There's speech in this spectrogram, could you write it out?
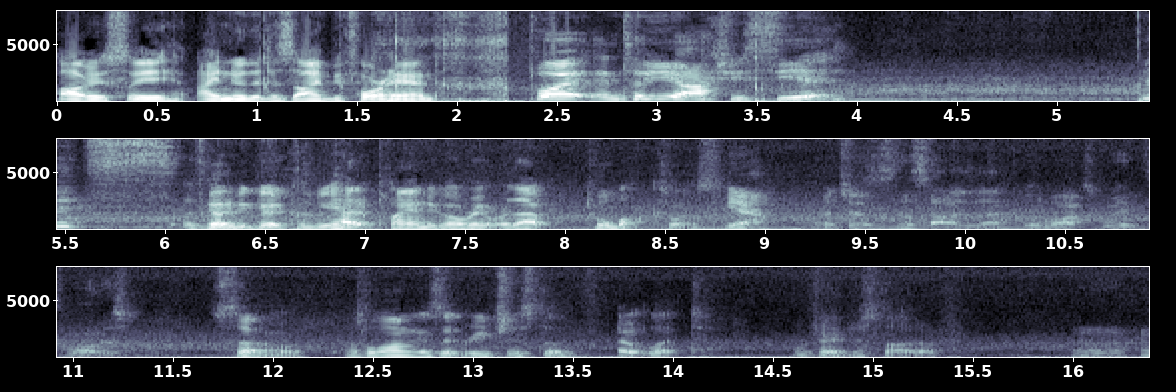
Obviously, I knew the design beforehand, but until you actually see it, it's it's gonna be good because we had it planned to go right where that toolbox was. Yeah, which is the size of that toolbox width was. So as long as it reaches the outlet, which I just thought of, Mm-hmm.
